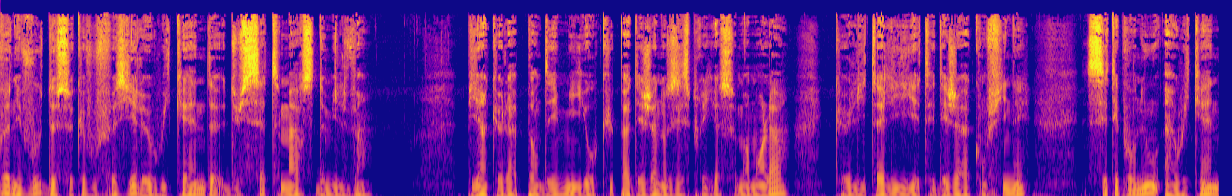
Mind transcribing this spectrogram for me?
souvenez-vous de ce que vous faisiez le week-end du 7 mars 2020 Bien que la pandémie occupât déjà nos esprits à ce moment-là, que l'Italie était déjà confinée, c'était pour nous un week-end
